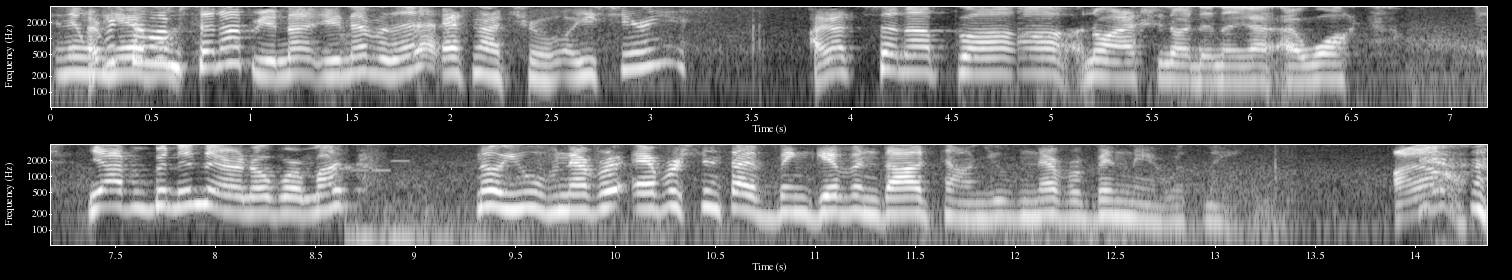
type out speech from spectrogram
And then Every we have time I'm sent up, you're not. You're never there. That's not true. Are you serious? I got sent up. Uh, no, actually, no, I didn't. I, got, I walked. Yeah, I haven't been in there in over a month. No, you've never ever since I've been given Dogtown, you've never been there with me. I know.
